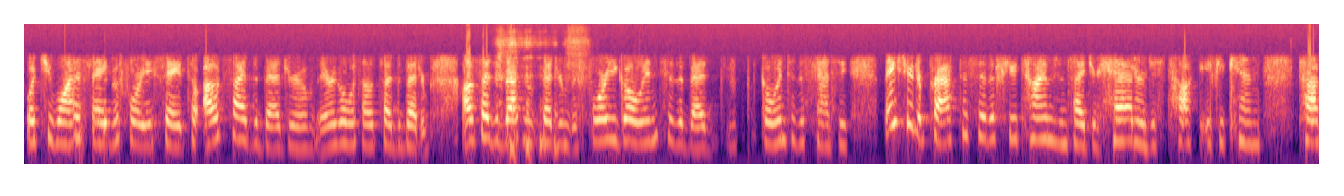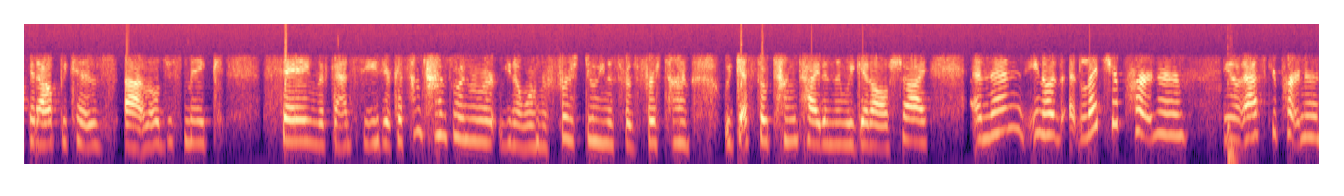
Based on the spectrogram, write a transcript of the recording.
what you want to say before you say it. So outside the bedroom, there we go with outside the bedroom. Outside the bedroom, bedroom before you go into the bed, go into the fantasy. Make sure to practice it a few times inside your head, or just talk if you can, talk it out because uh, it'll just make saying the fantasy easier because sometimes when we're you know when we're first doing this for the first time we get so tongue tied and then we get all shy. And then you know let your partner you know ask your partner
